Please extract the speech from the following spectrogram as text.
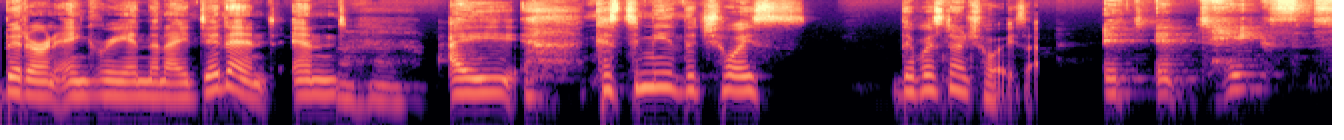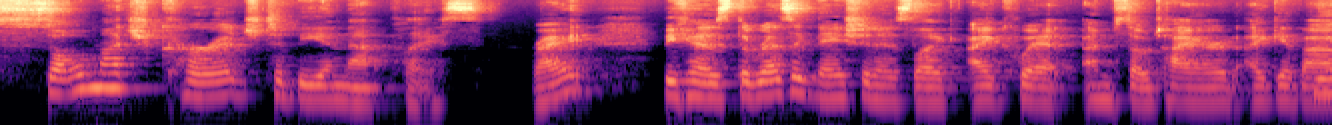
bitter and angry, and then I didn't. And Mhm. I, because to me, the choice, there was no choice. it it takes so much courage to be in that place right because the resignation is like i quit i'm so tired i give up I'm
